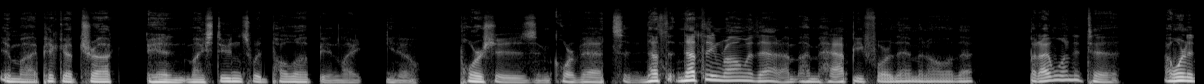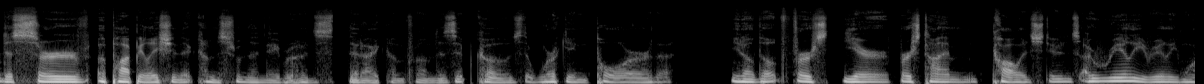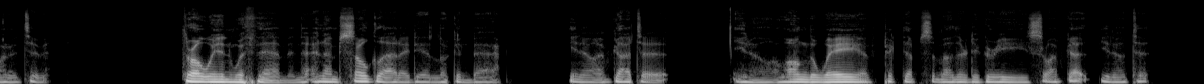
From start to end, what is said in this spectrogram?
in my pickup truck and my students would pull up in like, you know, Porsches and Corvettes and nothing nothing wrong with that. I'm I'm happy for them and all of that. But I wanted to I wanted to serve a population that comes from the neighborhoods that I come from, the zip codes, the working poor, the you know, the first year, first time college students. I really, really wanted to throw in with them. And, and I'm so glad I did looking back. You know, I've got to, you know, along the way, I've picked up some other degrees. So I've got, you know, to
